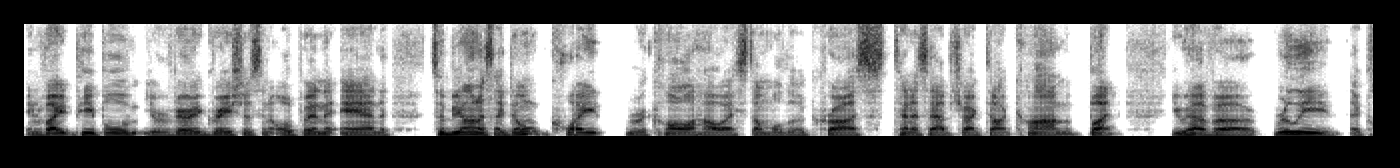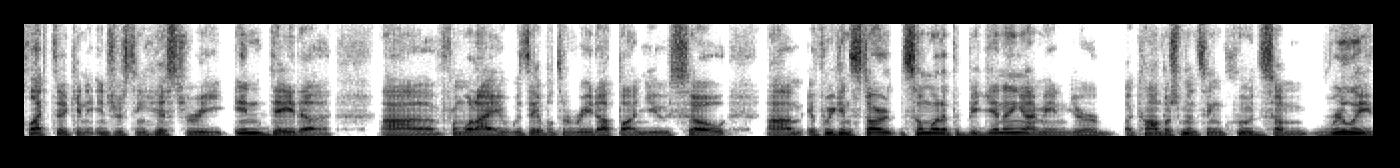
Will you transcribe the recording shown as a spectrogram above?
invite people you're very gracious and open. And to be honest i don't quite recall how i stumbled across tennisabstract.com but you have a really eclectic and interesting history in data uh, from what I was able to read up on you. So, um, if we can start somewhat at the beginning, I mean, your accomplishments include some really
